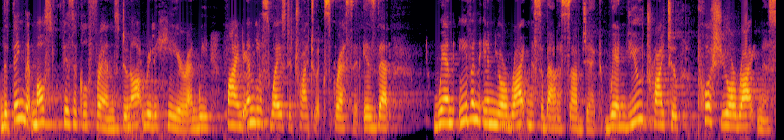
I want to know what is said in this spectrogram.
the thing that most physical friends do not really hear, and we find endless ways to try to express it, is that when even in your rightness about a subject, when you try to push your rightness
